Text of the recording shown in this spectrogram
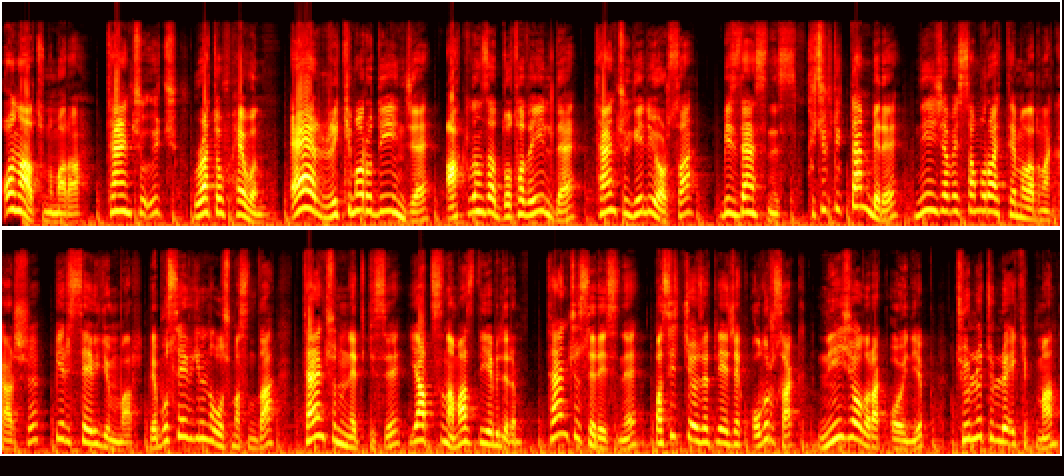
16 numara Tenchu 3 Wrath of Heaven Eğer Rikimaru deyince aklınıza Dota değil de Tenchu geliyorsa bizdensiniz. Küçüklükten beri ninja ve samuray temalarına karşı bir sevgim var ve bu sevginin oluşmasında Tenchu'nun etkisi yatsınamaz diyebilirim. Tenchu serisini basitçe özetleyecek olursak ninja olarak oynayıp türlü türlü ekipman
